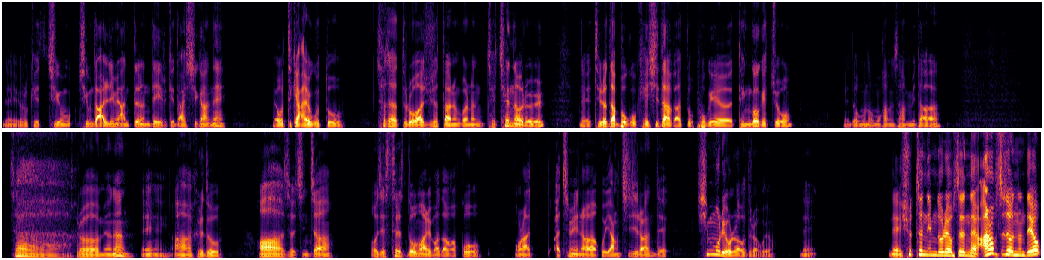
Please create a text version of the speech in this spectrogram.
네 이렇게 지금 지금도 알림이 안 뜨는데 이렇게 낮 시간에 네, 어떻게 알고 또 찾아 들어와 주셨다는 거는 제 채널을 네, 들여다보고 계시다가 또 보게 된 거겠죠. 네, 너무너무 감사합니다. 자, 그러면은 예. 아, 그래도 아, 저 진짜 어제 스트레스 너무 많이 받아 갖고 오늘 아, 아침에 일어나 갖고 양치질 하는데 신물이 올라오더라고요. 네. 네, 슈트 님 노래 없어졌나요? 안 없어졌는데요?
